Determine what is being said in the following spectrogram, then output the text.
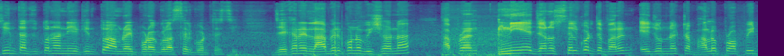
চিন্তা চেতনা নিয়ে কিন্তু আমরা এই প্রোডাক্টগুলো সেল করতেছি। যেখানে লাভের কোনো বিষয় না। আপনারা নিয়ে যেন সেল করতে পারেন এই জন্য একটা ভালো প্রফিট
